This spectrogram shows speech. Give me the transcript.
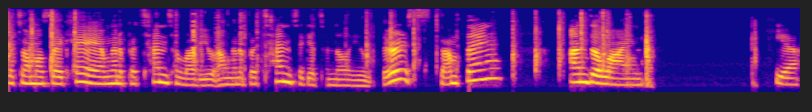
It's almost like, hey, I'm going to pretend to love you. I'm going to pretend to get to know you. There is something underlined here.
